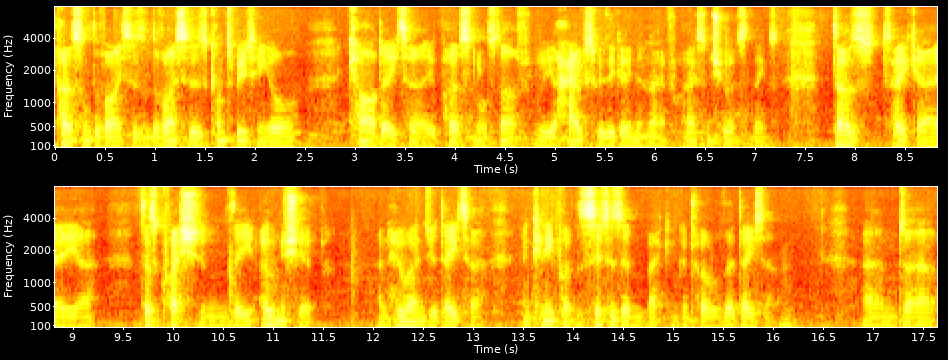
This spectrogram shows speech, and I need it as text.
personal devices and devices contributing your car data, your personal stuff, your house, where you're going in and out for house insurance and things, does take a uh, does question the ownership and who owns your data, and can you put the citizen back in control of their data? And uh,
